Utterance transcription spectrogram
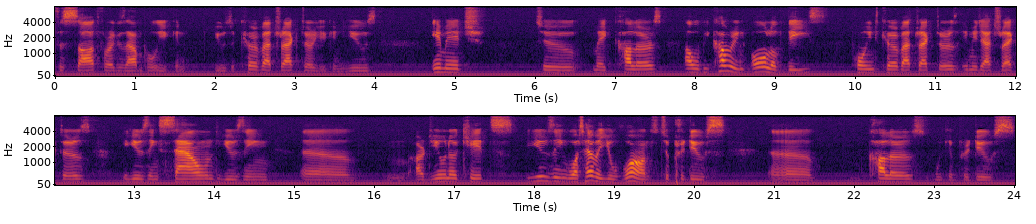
facade for example. You can use a curve attractor. You can use image to make colors. I will be covering all of these point curve attractors image attractors using sound using uh, Arduino kits using whatever you want to produce uh, colors we can produce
